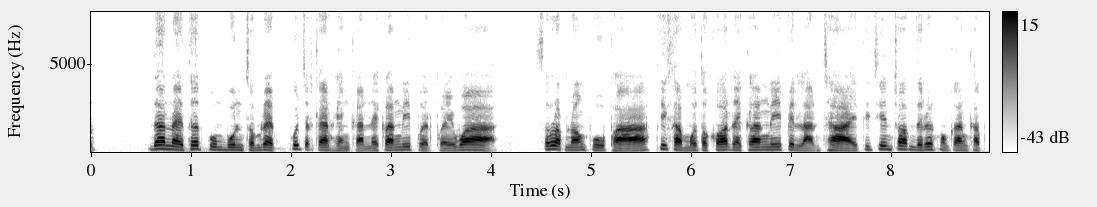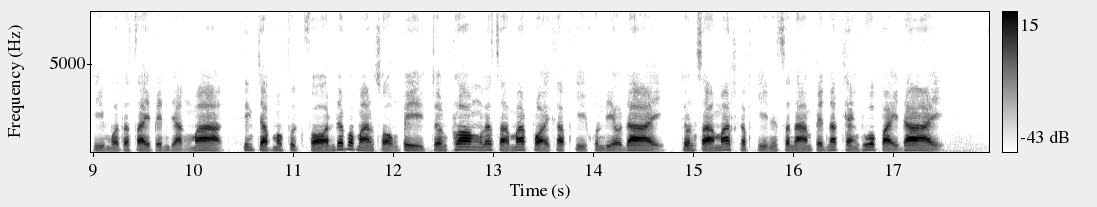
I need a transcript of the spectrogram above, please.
ต ด้านนายเทิดภูมิบุญสำเร็จผู้จัดการแข่งขันในครั้งนี้เปิดเผยว่าสำหรับน้องภูผาที่ขับมอเตอร์คอร์สในครั้งนี้เป็นหลานชาย ที่ชื่นชอบในเรื่องของการขับขี่มอเตอร์ไซค์เป็นอย่างมาก จึงจับมาฝึกฝนได้ประมาณ 2 ปี จนคล่องและสามารถปล่อยขับขี่คนเดียวได้ จนสามารถขับขี่ในสนามเป็นนักแข่งทั่วไปได้เจ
